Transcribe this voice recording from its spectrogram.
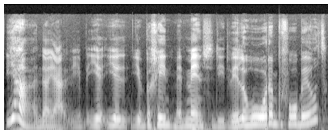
Ja, nou ja, je, je, je, je begint met mensen die het willen horen bijvoorbeeld.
